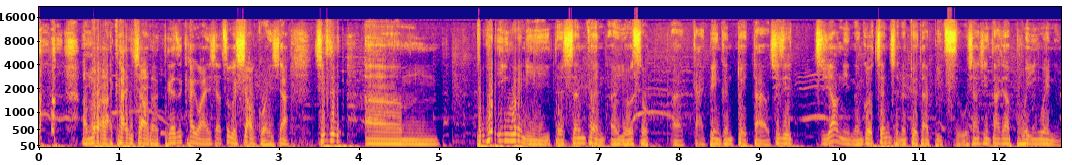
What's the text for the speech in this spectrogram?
啊，没有啦，开玩笑的，这个是开个玩笑，做个效果一下。其实，嗯，不会因为你的身份而有所呃改变跟对待哦。其实只要你能够真诚的对待彼此，我相信大家不会因为你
